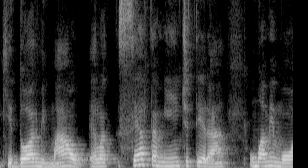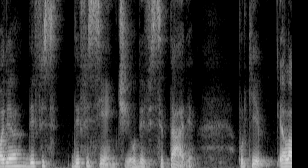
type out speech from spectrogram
que dorme mal, ela certamente terá uma memória defici deficiente ou deficitária, porque ela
